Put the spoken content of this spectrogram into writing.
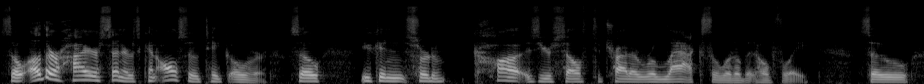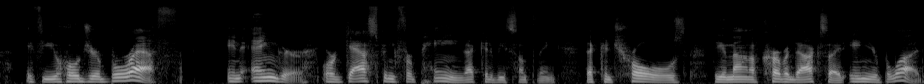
So other higher centers can also take over. So you can sort of cause yourself to try to relax a little bit, hopefully. So if you hold your breath in anger or gasping for pain. That could be something that controls the amount of carbon dioxide in your blood.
